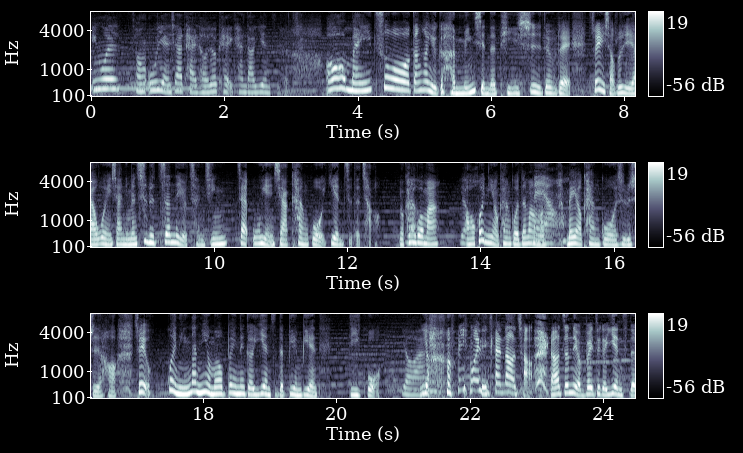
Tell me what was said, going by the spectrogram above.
因为从屋檐下抬头就可以看到燕子的巢。哦，没错，刚刚有一个很明显的提示，对不对？所以小猪姐要问一下，你们是不是真的有曾经在屋檐下看过燕子的巢？有看过吗？哦，慧宁有看过，登芳吗？没有，没有看过，是不是？哈，所以慧宁，那你有没有被那个燕子的便便滴过？有啊，有，因为你看到草，然后真的有被这个燕子的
